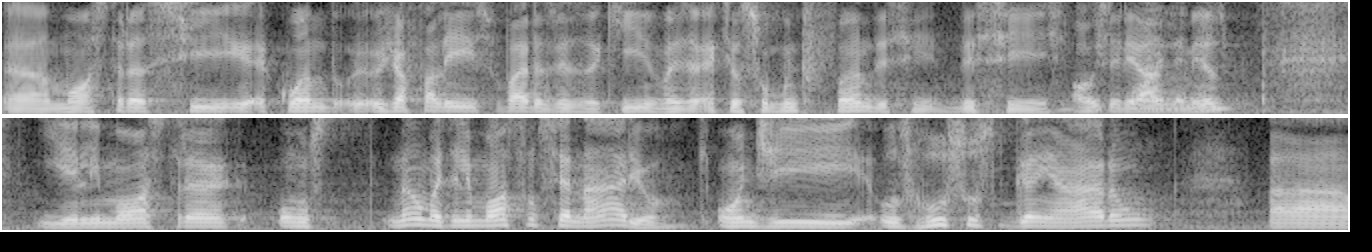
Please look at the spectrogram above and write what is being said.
uh, mostra se quando eu já falei isso várias vezes aqui, mas é que eu sou muito fã desse desse seriado spoiler, mesmo. Né? E ele mostra uns não, mas ele mostra um cenário onde os russos ganharam a,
